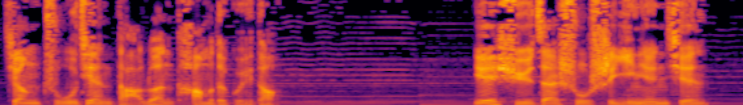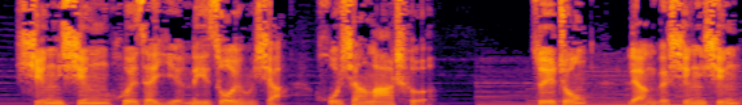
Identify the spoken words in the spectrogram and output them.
将逐渐打乱它们的轨道。也许在数十亿年间。行星会在引力作用下互相拉扯，最终两个行星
